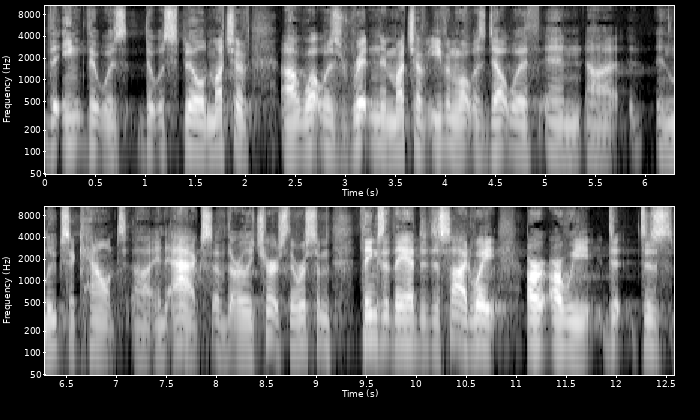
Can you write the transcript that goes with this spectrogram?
the ink that was, that was spilled, much of uh, what was written, and much of even what was dealt with in, uh, in Luke's account uh, in Acts of the early church, there were some things that they had to decide. Wait, are, are we, d- does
